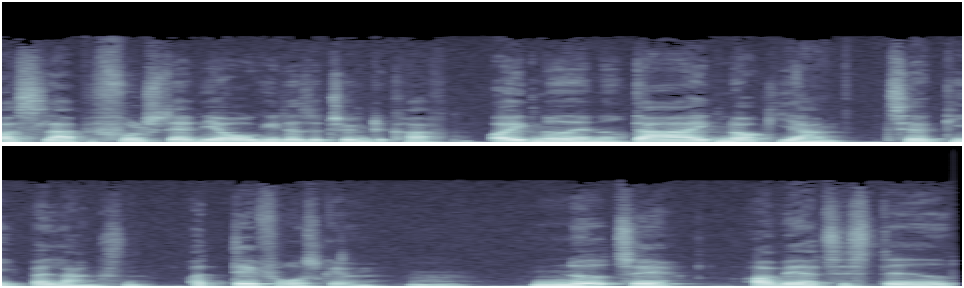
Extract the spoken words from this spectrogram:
og slappe fuldstændig og overgive dig til tyngdekraften, og ikke noget andet. Der er ikke nok yang til at give balancen. Og det er forskellen. Mm. Nødt til at være til stede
